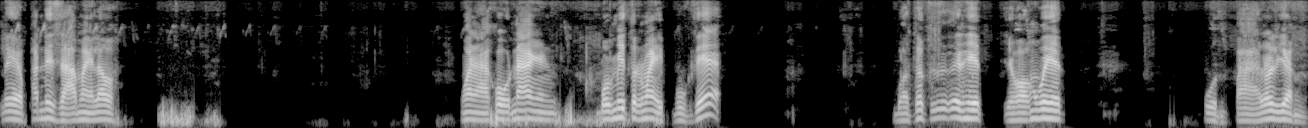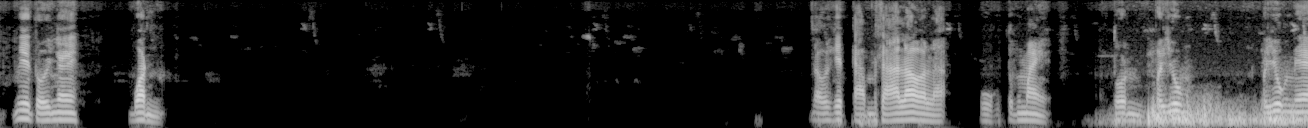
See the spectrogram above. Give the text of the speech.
เลยเอาพันที่สามให้เราหัวหนาโคกหน้ายังบ่มีต้นไม้ปลูกเด้บ่ตะคือเอิ้นเฮ็ดเจ้าของเฮ็ดปุ่นปลาแล้วเลี้ยงมีตัวใหญ่บ่อนเราเฮ็ดตามภาษาเราละ ปลูกต้นไม้ต้นพยุงพยุงแหน่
